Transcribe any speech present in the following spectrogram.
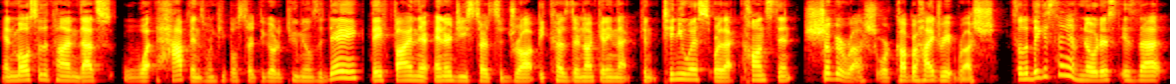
And most of the time, that's what happens when people start to go to two meals a day. They find their energy starts to drop because they're not getting that continuous or that constant sugar rush or carbohydrate rush. So, the biggest thing I've noticed is that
